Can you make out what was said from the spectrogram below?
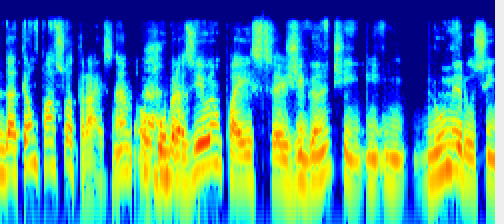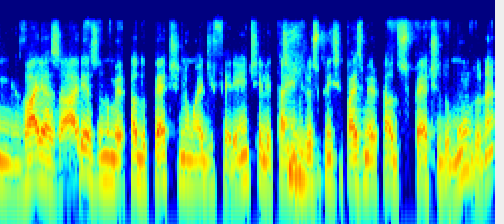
dar até um passo atrás. Né? O, é. o Brasil é um país é, gigante em, em, números em várias áreas. No mercado pet não é diferente. Ele está entre os principais mercados pet do mundo, né?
